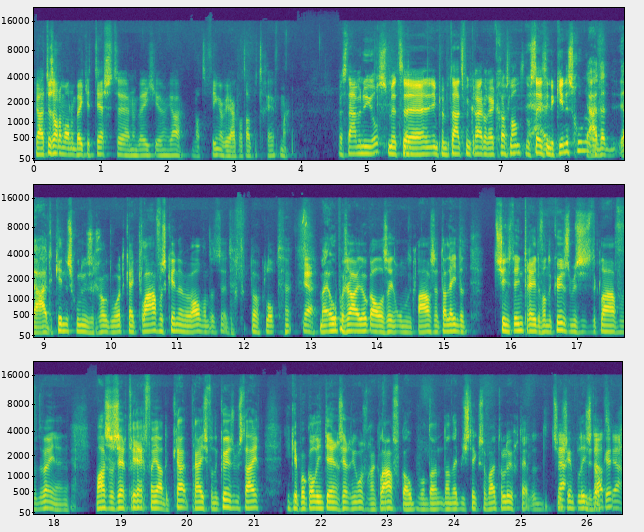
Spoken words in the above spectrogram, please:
Ja, het is allemaal een beetje testen en een beetje, ja, natte vingerwerk wat dat betreft, maar Waar staan we nu, Jos, met eh, de implementatie van Kruidenrijk Grasland? Nog steeds in de kinderschoenen? Ja, dat, ja, de kinderschoenen is een groot woord. Kijk, klavers kennen we wel, want dat, dat, dat klopt. ja. Mijn opa zaaide ook alles in onder de klavers. Het alleen dat sinds het intreden van de kunstmest is de klaver verdwenen. Maar ze zegt terecht van ja, de prijs van de kunstmest stijgt. Ik heb ook al intern gezegd, jongens, we gaan klavers verkopen, want dan, dan heb je stikstof uit de lucht. Hè. Dat, zo Ja, simpel is het ook. Hè. Ja.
